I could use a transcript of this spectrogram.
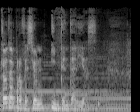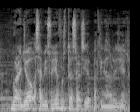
¿Qué otra profesión intentarías? Bueno, yo, o sea, mi sueño frustrado es haber sido patinador de hielo.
